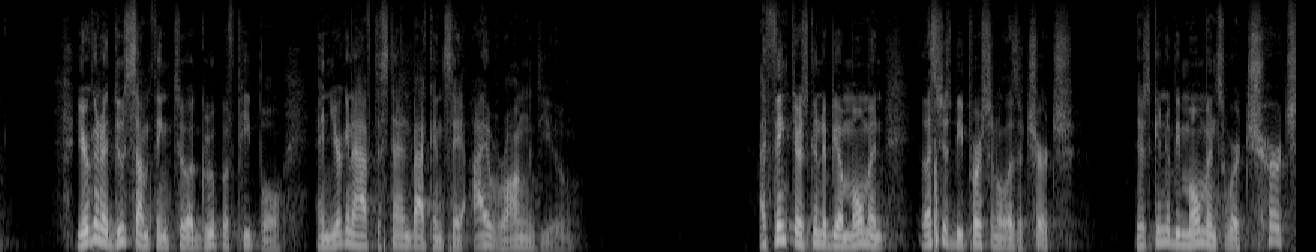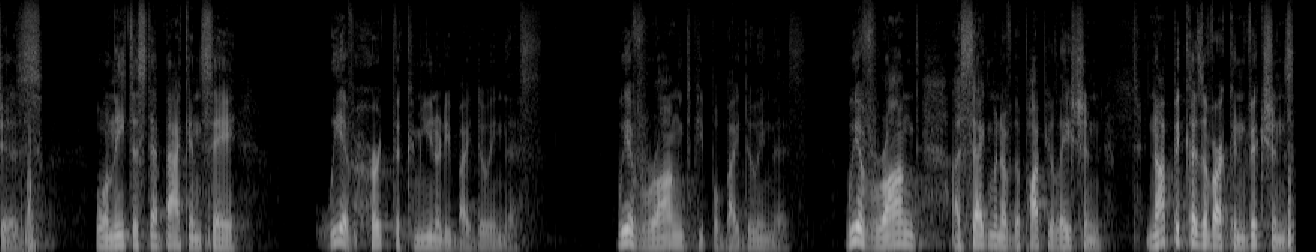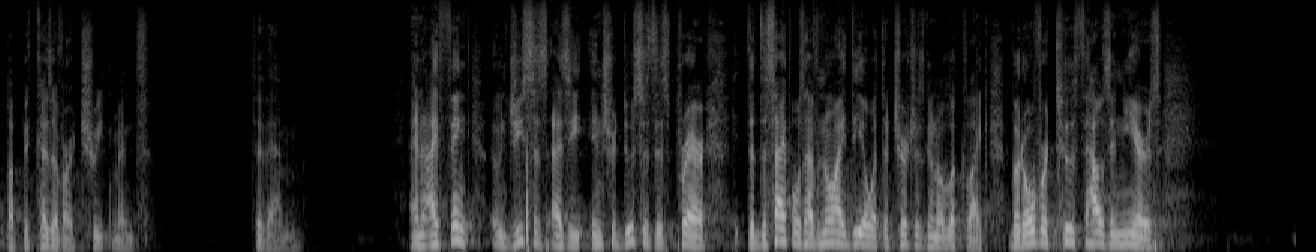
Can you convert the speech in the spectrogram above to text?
You're going to do something to a group of people, and you're going to have to stand back and say, I wronged you. I think there's going to be a moment, let's just be personal as a church. There's going to be moments where churches will need to step back and say, We have hurt the community by doing this. We have wronged people by doing this. We have wronged a segment of the population, not because of our convictions, but because of our treatment to them. And I think Jesus, as he introduces this prayer, the disciples have no idea what the church is going to look like. But over 2,000 years,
